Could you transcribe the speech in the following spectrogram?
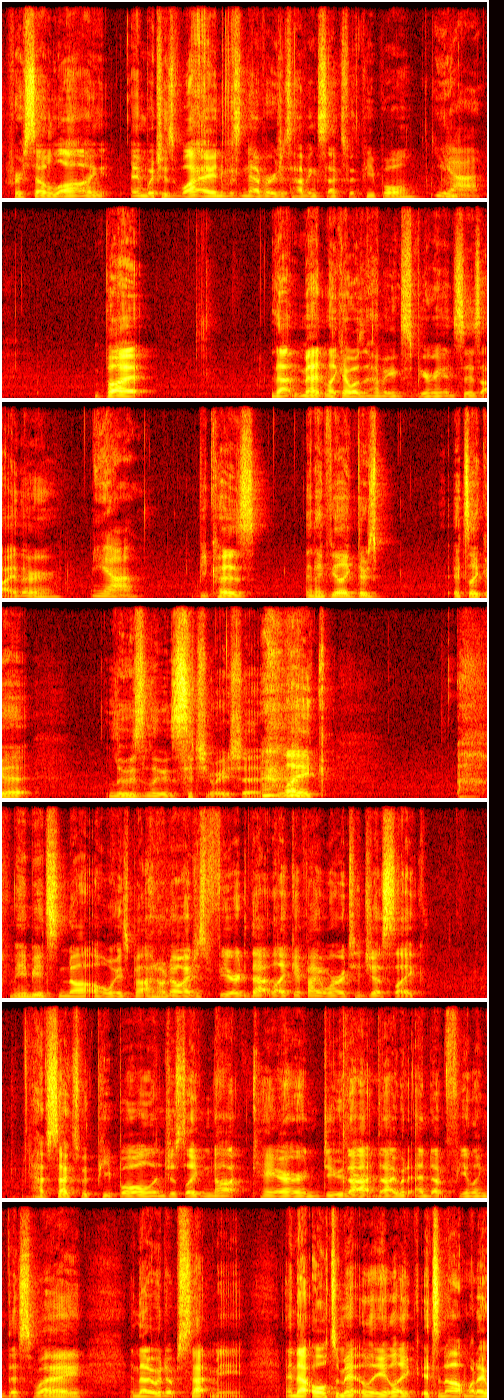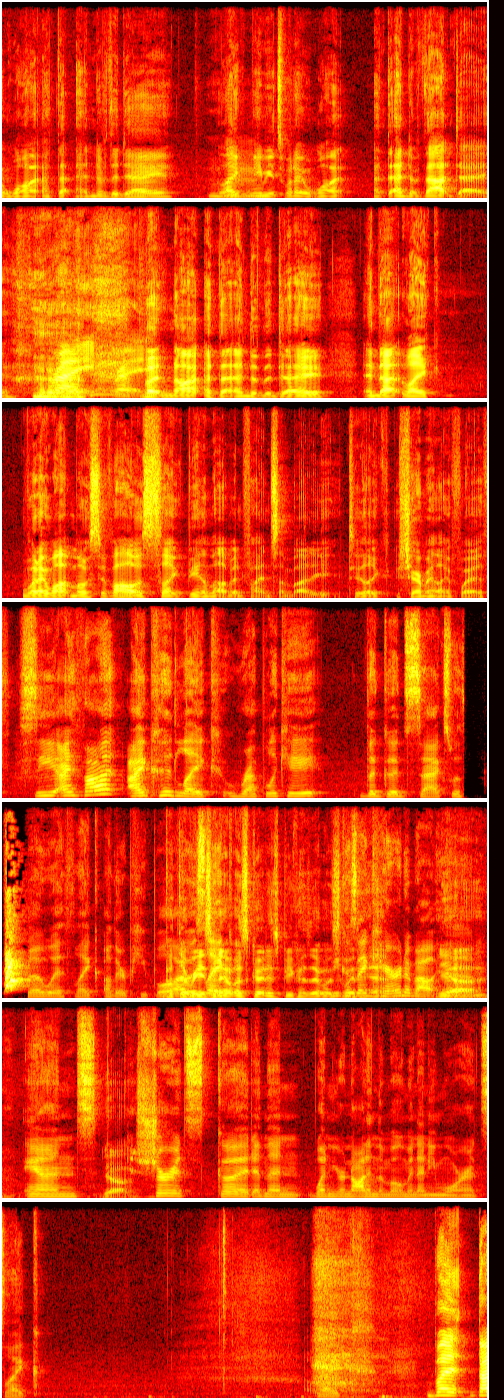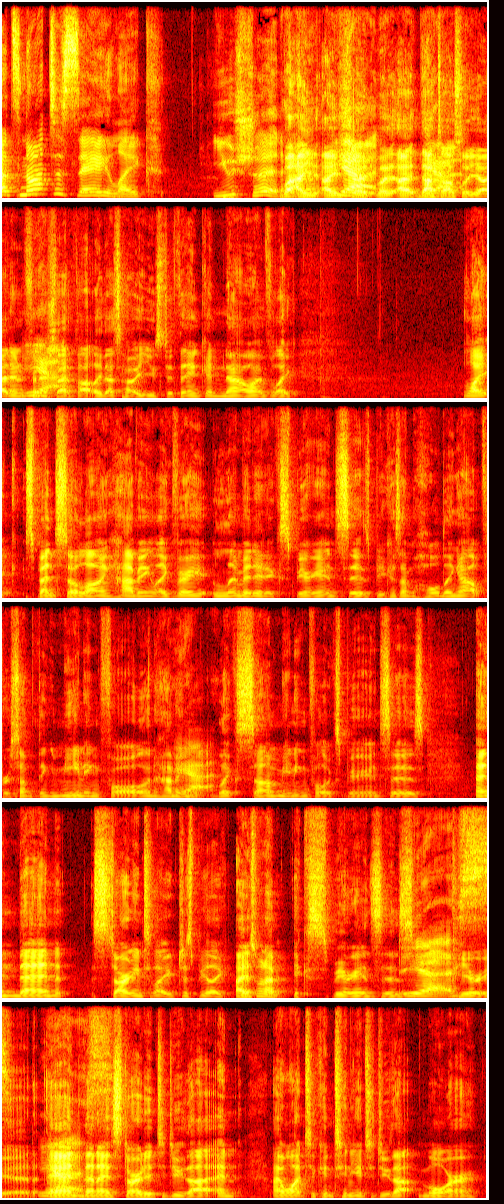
for so long, and which is why I was never just having sex with people. Yeah. But that meant like I wasn't having experiences either Yeah. because, and I feel like there's, it's like a lose lose situation. like, maybe it's not always, but I don't know. I just feared that like if I were to just like have sex with people and just like not care and do that, that I would end up feeling this way and that it would upset me. And that ultimately, like, it's not what I want at the end of the day. Like, mm-hmm. maybe it's what I want at the end of that day. Right, right. but not at the end of the day. And that, like, what I want most of all is to, like, be in love and find somebody to, like, share my life with. See, I thought I could like replicate the good sex with with like other people. But the reason like, it was good is because it was because with I him. cared about Yeah. him. And Yeah. sure it's good and then when you're not in the moment anymore, it's like like but that's not to say like you should. But I, have- I yeah. should. But I, that's Yeah. also yeah. I didn't finish Yeah. that thought. Like that's how I used to think, and now I've like, like spent so long having like very limited experiences because I'm holding out for something meaningful and having Yeah. like some meaningful experiences, and then starting to like just be like I just want to have experiences. Yes. Period. Yes. And then I started to do that, and I want to continue to do that more.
